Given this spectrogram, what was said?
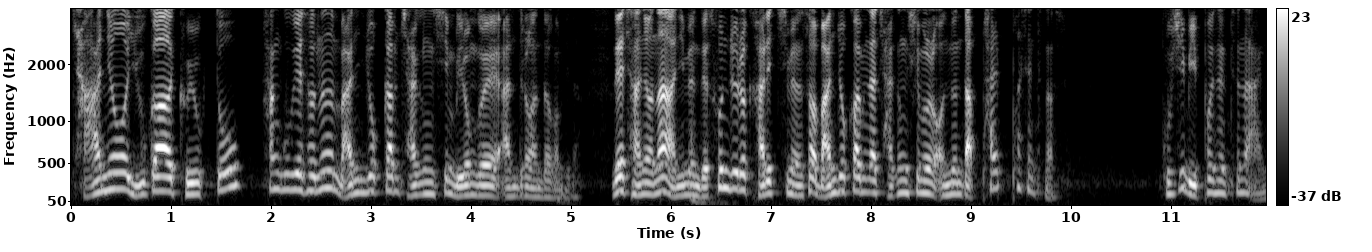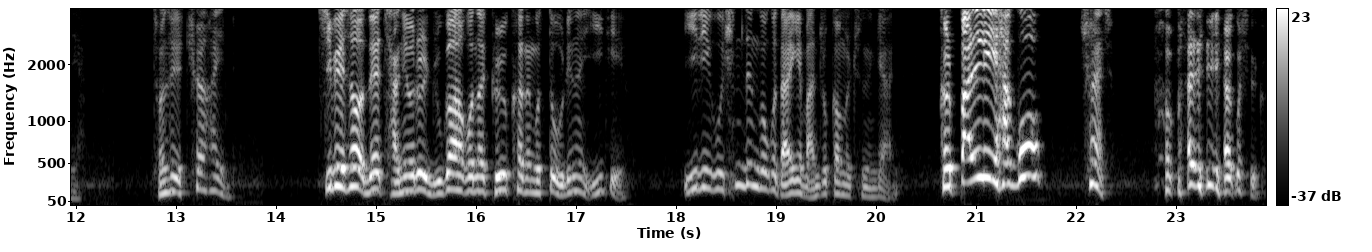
자녀 육아 교육도 한국에서는 만족감 자긍심 이런 거에 안 들어간다고 합니다. 내 자녀나 아니면 내 손주를 가르치면서 만족감이나 자긍심을 얻는다 8% 나왔어요. 92%는 아니야. 전 세계 최하입니다. 집에서 내 자녀를 육아하거나 교육하는 것도 우리는 일이에요. 일이고 힘든 거고 나에게 만족감을 주는 게 아니야. 그걸 빨리 하고 쉬어야죠. 빨리 하고 쉬는 거.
